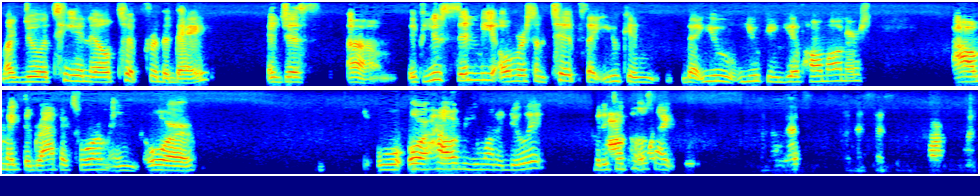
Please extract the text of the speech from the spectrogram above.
like do a TNL tip for the day, and just um, if you send me over some tips that you can that you you can give homeowners, I'll make the graphics for them, and or or, or however you want to do it. But if you post like I that's a necessity. Caulking once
